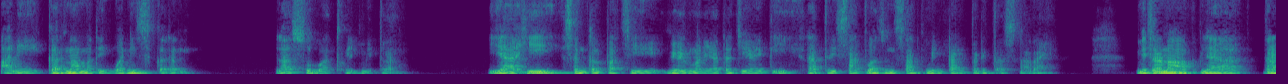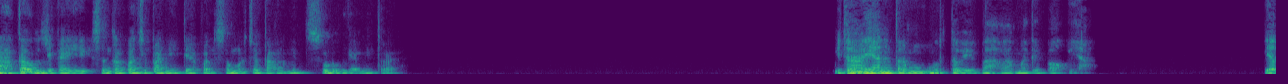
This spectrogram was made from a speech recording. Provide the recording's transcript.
आणि कर्णामध्ये वनिजकरण ला सुरुवात होईल मित्रांनो. याही संकल्पाची वेळ मर्यादा जी आहे ती रात्री सात वाजून सात मिनिटांपर्यंत असणार आहे. मित्रांनो आपल्या हातावर जे काही संकल्पाचे पाणी ते आपण समोरच्या तांगणीत सोडून घ्या मित्रांनो. मित्रांनो यानंतर मुहूर्त विभागामध्ये पाहूया. या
